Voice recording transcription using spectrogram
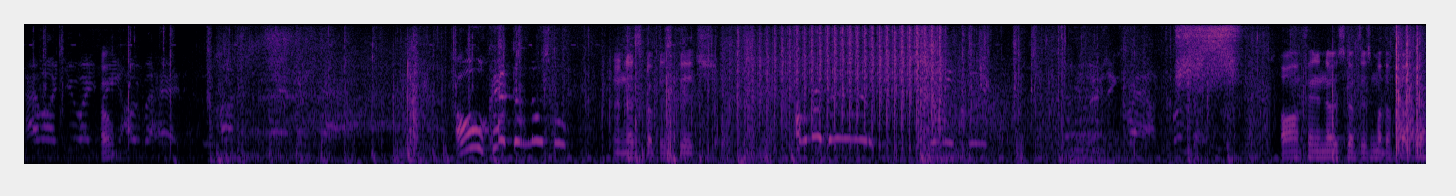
Allied UAV Oh. overhead. Hunt them down. Oh, cracked him! No scope! I'm scope this bitch. Oh my god! Losing ground. Move it. Oh, I'm finna no scope this motherfucker.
